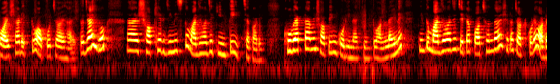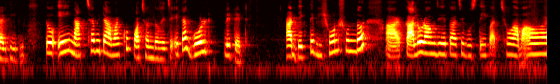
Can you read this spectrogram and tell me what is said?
পয়সার একটু অপচয় হয়। তো যাই হোক শখের জিনিস তো মাঝে মাঝে কিনতে ইচ্ছা করে। খুব একটা আমি শপিং করি না কিন্তু অনলাইনে কিন্তু মাঝে মাঝে যেটা পছন্দ হয় সেটা চট করে অর্ডার দিয়ে দিই। তো এই নাকছাবিটা আমার খুব পছন্দ হয়েছে। এটা গোল্ড প্লেটেড আর দেখতে ভীষণ সুন্দর। আর কালো রং যেহেতু আছে, বুঝতেই পারছ, আমার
